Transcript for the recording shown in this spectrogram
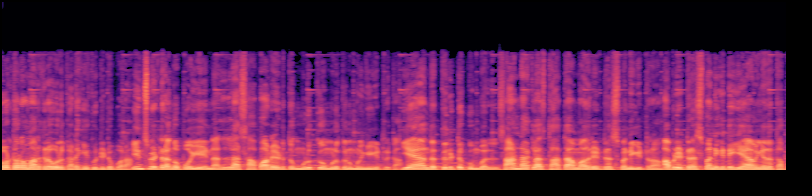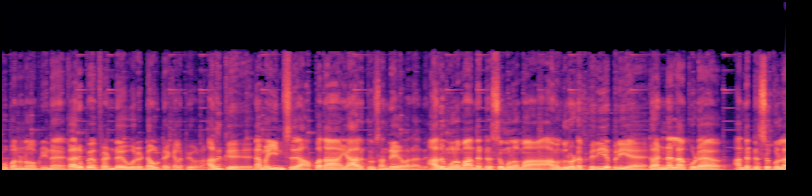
ரோட்டோரமா இருக்கிற ஒரு கடைக்கு கூட்டிட்டு போறான். இன்ஸ்பெக்டர் அங்க போய் நல்லா சாப்பாடு எடுத்து முழுக்க முழுக்கன்னு முழுங்கிட்டு இருக்கான். ஏன் அந்த திருட்டு கும்பல் சாண்டா கிளாஸ் தாத்தா மாதிரி ட்ரெஸ் பண்ணிக்கிட்டு அப்படி ட்ரெஸ் பண்ணிக்கிட்டு ஏன் அவங்க அதை தப்பு பண்ணணும் அப்படின்னு கருப்பன் ஃப்ரெண்டு ஒரு டவுட்டை கிளப்பி வரும் அதுக்கு நம்ம இன்ஸ் அப்பதான் யாருக்கும் சந்தேகம் வராது. அது மூலமா அந்த ட்ரெஸ் மூலமா அவங்களோட பெரிய பெரிய கன் எல்லாம் கூட அந்த ட்ரெஸ்ஸுக்குள்ள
